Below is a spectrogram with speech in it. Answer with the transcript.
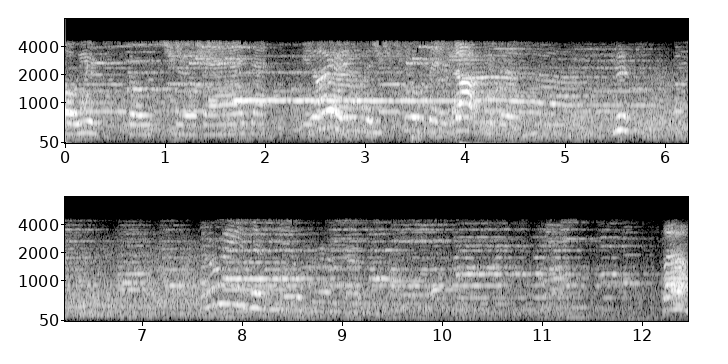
Oh, you're so stupid. You're really stupid. Stop it. You're really the new Ugh.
